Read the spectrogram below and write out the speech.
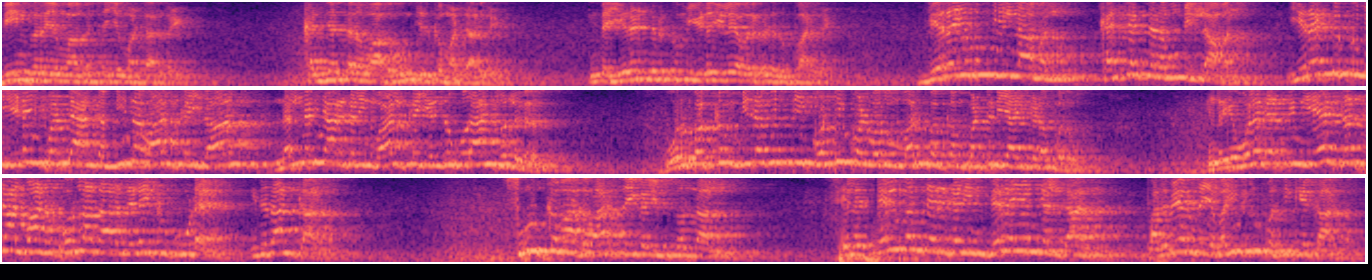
வீண் விரயமாக செய்ய மாட்டார்கள். கஞ்சத்தனமாகவும் இருக்க மாட்டார்கள். இந்த இரண்டிற்கும் இடையிலே அவர்கள் இருப்பார்கள். விரயமும் இல்லாமல் கஞ்சத்தனமும் இல்லாமல் இரண்டுக்கும் இடைப்பட்ட அந்த மித வாழ்க்கை தான் நல்லடியார்களின் வாழ்க்கை என்று குரான் சொல்லுகிறது. ஒரு பக்கம் மிதவிஞ்சி கொட்டிக் கொள்வதும் மறுபக்கம் பட்டினியா இன்றைய உலகத்தின் ஏற்றத்தாழ்வான பொருளாதார நிலைக்கு கூட இதுதான் காரணம். சுருக்கமாக வார்த்தைகளில் சொன்னால் சில செல்வந்தர்களின் விரயங்கள் தான் பல பேருடைய வயிற்று பசிக்கே காரணம்.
